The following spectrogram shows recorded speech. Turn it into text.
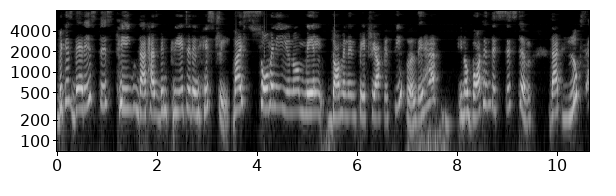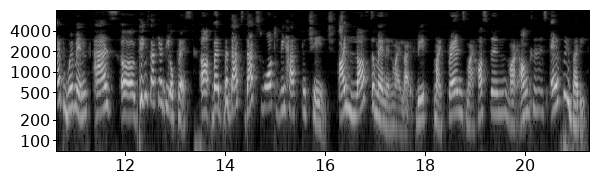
because there is this thing that has been created in history by so many you know male dominant patriarchal people they have you know bought in this system that looks at women as uh, things that can be oppressed. Uh, but but that's that's what we have to change. I love the men in my life, be it my friends, my husband, my uncles, everybody.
